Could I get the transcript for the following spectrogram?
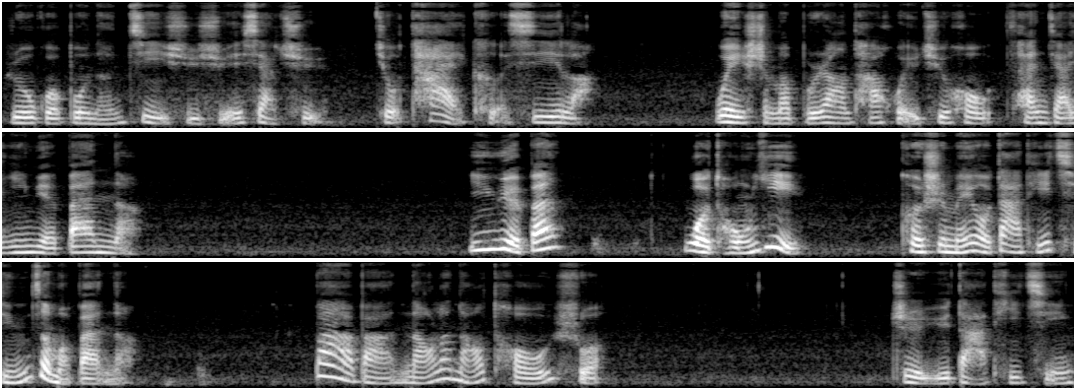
如果不能继续学下去，就太可惜了。为什么不让他回去后参加音乐班呢？音乐班，我同意。可是没有大提琴怎么办呢？爸爸挠了挠头，说：“至于大提琴，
